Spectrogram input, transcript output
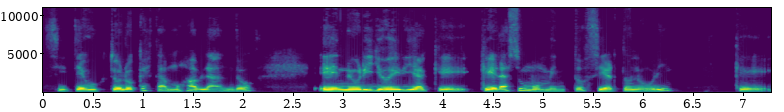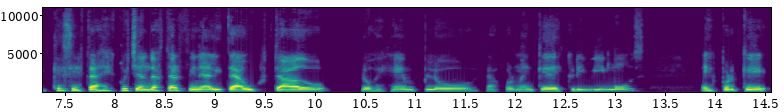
si te gustó lo que estamos hablando. Eh, Nuri, yo diría que, que, era su momento, ¿cierto, Nuri? Que, que si estás escuchando hasta el final y te ha gustado los ejemplos, la forma en que describimos, es porque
